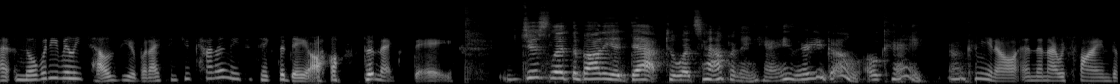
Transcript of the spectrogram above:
uh, nobody really tells you, but I think you kind of need to take the day off the next day. Just let the body adapt to what's happening. Hey, there you go. Okay, okay. you know and then i was fine the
